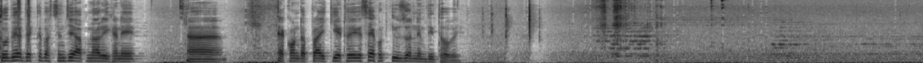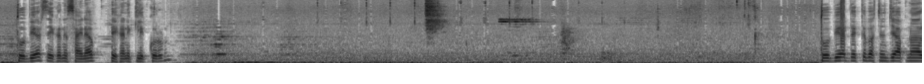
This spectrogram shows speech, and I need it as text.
তো বিয়ার দেখতে পাচ্ছেন যে আপনার এখানে অ্যাকাউন্টটা প্রায় ক্রিয়েট হয়ে গেছে। এখন ইউজার নেম দিতে হবে। তো বিয়ার্স এখানে সাইন আপ এখানে ক্লিক করুন। তো বিয়ার দেখতে পাচ্ছেন যে আপনার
